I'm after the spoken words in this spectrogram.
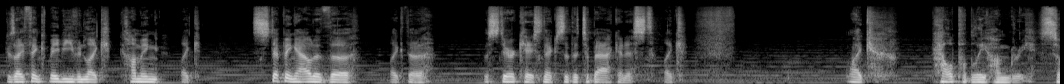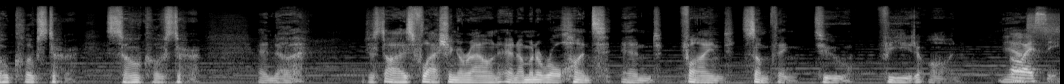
because I think maybe even like coming, like stepping out of the like the the staircase next to the tobacconist, like like palpably hungry, so close to her, so close to her, and uh, just eyes flashing around. And I'm gonna roll hunt and find something to feed on. Oh, I see.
